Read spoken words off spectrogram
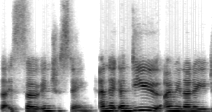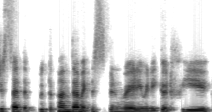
that is so interesting. And and do you? I mean, I know you just said that with the pandemic, this has been really really good for you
